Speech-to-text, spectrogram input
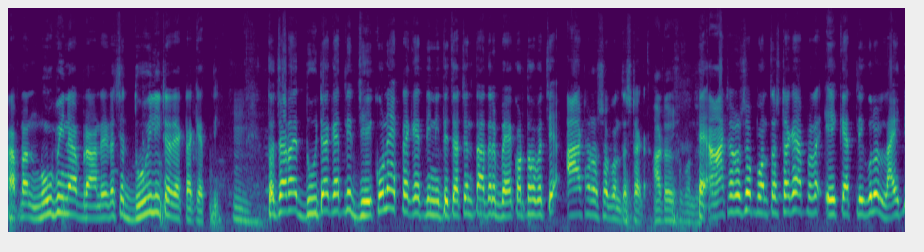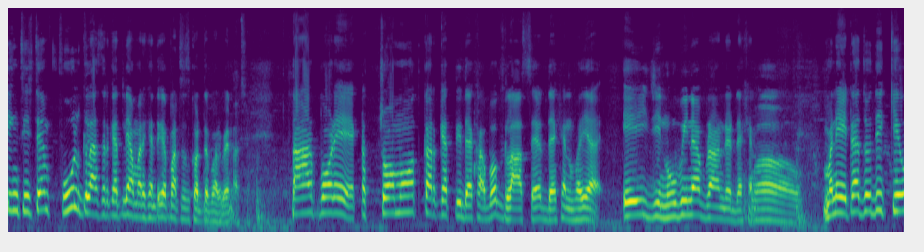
আপনার নুবিনা ব্র্যান্ড এটা হচ্ছে দুই লিটারের একটা ক্যাটলি। তো যারা দুইটা ক্যাটলি যে কোনো একটা ক্যাটলি নিতে চাচ্ছেন তাদের ব্যয় করতে হবে হচ্ছে আঠারোশো পঞ্চাশ টাকা। আঠারোশো পঞ্চাশ হ্যাঁ আঠারোশো পঞ্চাশ টাকায় আপনারা এই ক্যাটলিগুলো লাইটিং সিস্টেম ফুল গ্লাসের ক্যাটলি আমার এখান থেকে পারচেস করতে পারবেন। আচ্ছা। তারপরে একটা চমৎকার ক্যাটলি দেখাবো গ্লাসের দেখেন ভাইয়া এই যে নবীনা ব্র্যান্ডের দেখেন। মানে এটা যদি কেউ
